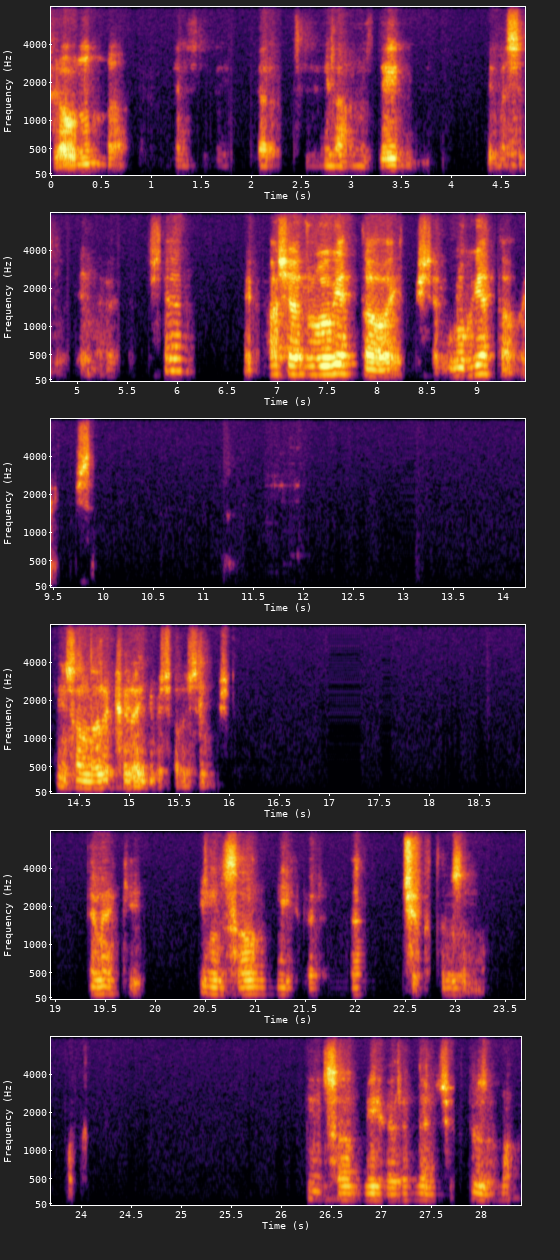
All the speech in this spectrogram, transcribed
Firavun'un da kendisi de "Ya sizin ilahınız değil demesi de değil mi? İşte e, haşa rububiyet dava etmişler. Uluhiyet dava etmişler. İnsanları köle gibi çalıştırmışlar. Demek ki insan mihverinden çıktığı zaman bak, insan mihverinden çıktığı zaman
